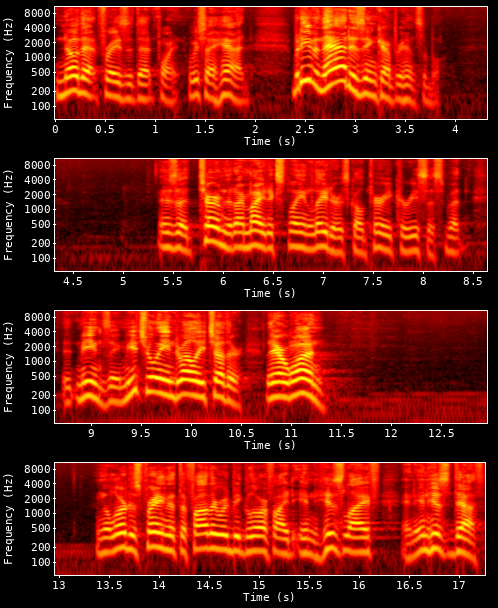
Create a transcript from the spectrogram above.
know that phrase at that point. Wish I had. But even that is incomprehensible. There's a term that I might explain later. It's called perichoresis, but it means they mutually indwell each other. They are one. And the Lord is praying that the Father would be glorified in his life and in his death.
